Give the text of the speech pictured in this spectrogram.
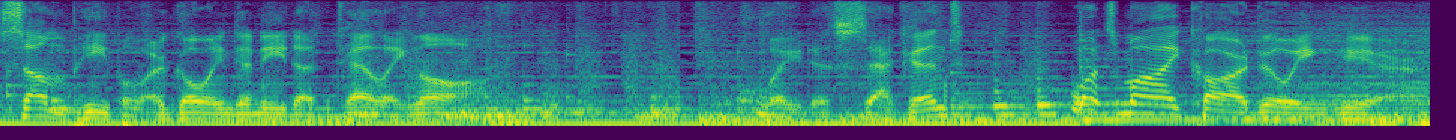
Some people are going to need a telling off. Wait a second. What's my car doing here?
